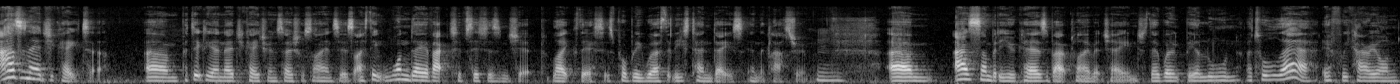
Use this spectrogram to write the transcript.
As an educator, um, particularly an educator in social sciences, I think one day of active citizenship like this is probably worth at least 10 days in the classroom. Mm. Um, as somebody who cares about climate change, there won't be a lawn at all there if we carry on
